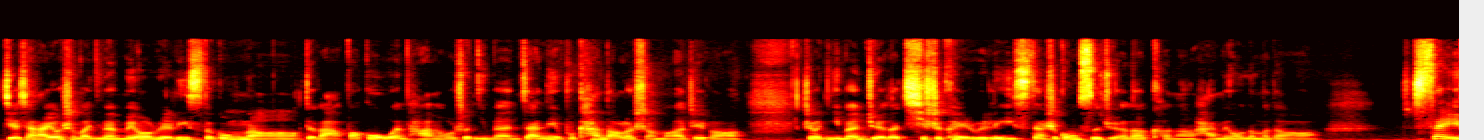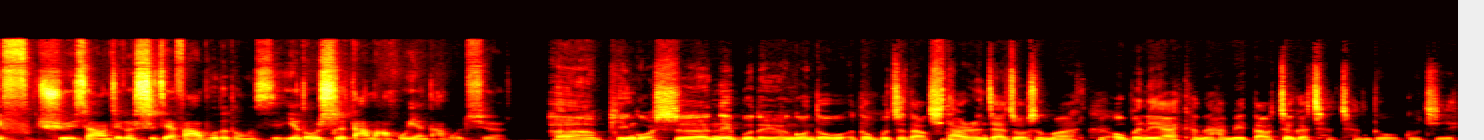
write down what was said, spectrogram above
接下来有什么你们没有 release 的功能，对吧？包括我问他们，我说你们在内部看到了什么？这个这个你们觉得其实可以 release，但是公司觉得可能还没有那么的 safe 去向这个世界发布的东西，也都是打马虎眼打过去。呃，苹果是内部的员工都都不知道其他人在做什么，OpenAI 可能还没到这个程程度，估计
